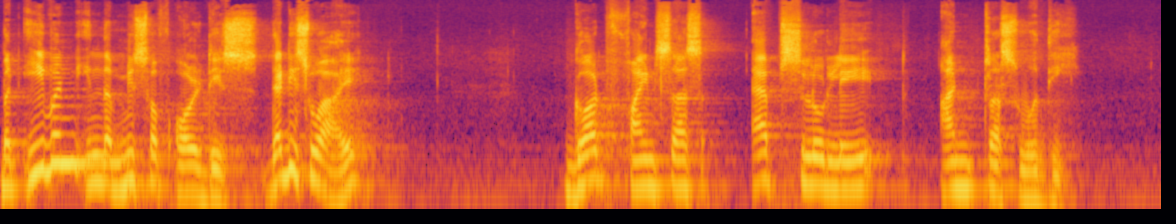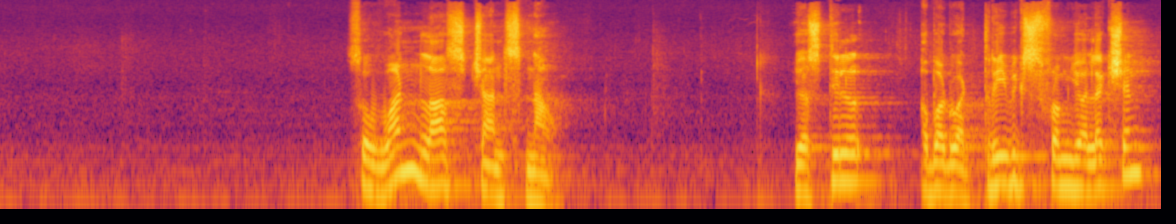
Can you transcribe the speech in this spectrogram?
But even in the midst of all this, that is why God finds us absolutely untrustworthy. So, one last chance now. You're still about what, three weeks from your election?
